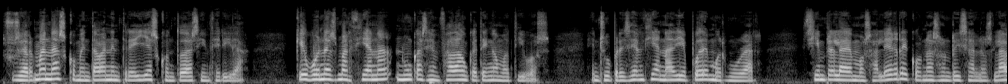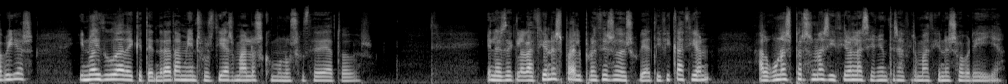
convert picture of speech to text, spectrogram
Sus hermanas comentaban entre ellas con toda sinceridad, Qué buena es Marciana, nunca se enfada aunque tenga motivos. En su presencia nadie puede murmurar. Siempre la vemos alegre, con una sonrisa en los labios, y no hay duda de que tendrá también sus días malos como nos sucede a todos. En las declaraciones para el proceso de su beatificación, algunas personas hicieron las siguientes afirmaciones sobre ella.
